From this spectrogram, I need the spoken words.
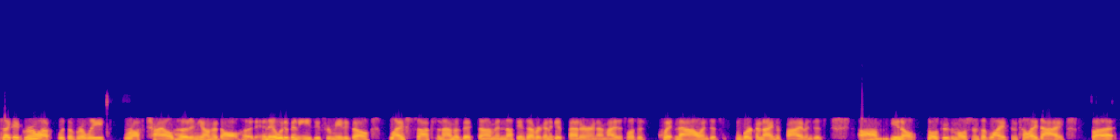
it's like I grew up with a really rough childhood and young adulthood, and it would have been easy for me to go, life sucks and I'm a victim and nothing's ever going to get better, and I might as well just quit now and just work a nine to five and just, um, you know, go through the motions of life until I die. But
